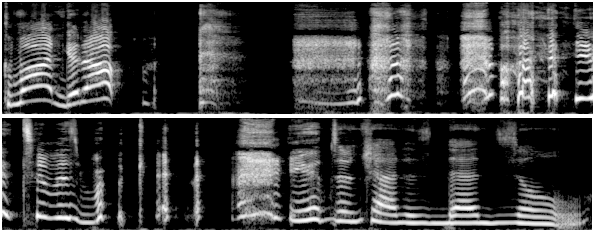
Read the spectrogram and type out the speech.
Come on, get up! YouTube is broken. YouTube chat is dead, so.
